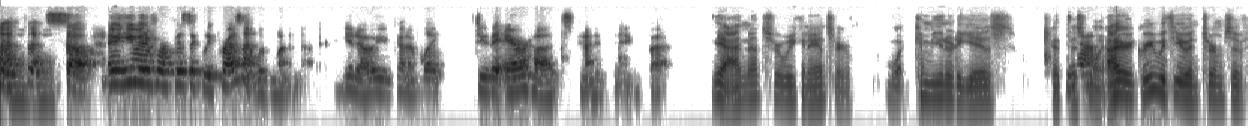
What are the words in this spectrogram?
Mhm. so I mean, even if we're physically present with one another, you know, you kind of like do the air hugs kind of thing. But Yeah, I'm not sure we can answer what community is at this Yeah. point. I agree with you in terms of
